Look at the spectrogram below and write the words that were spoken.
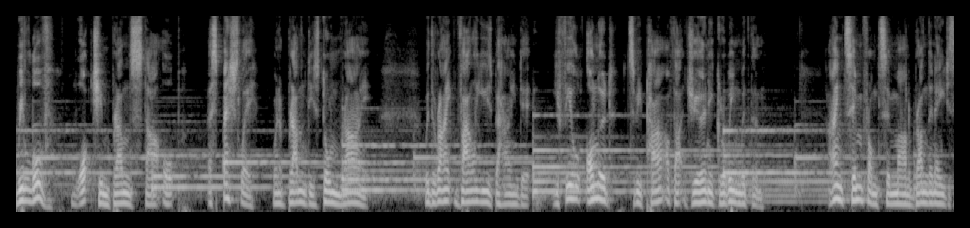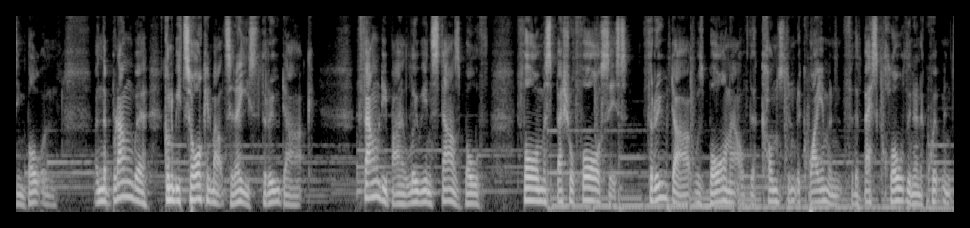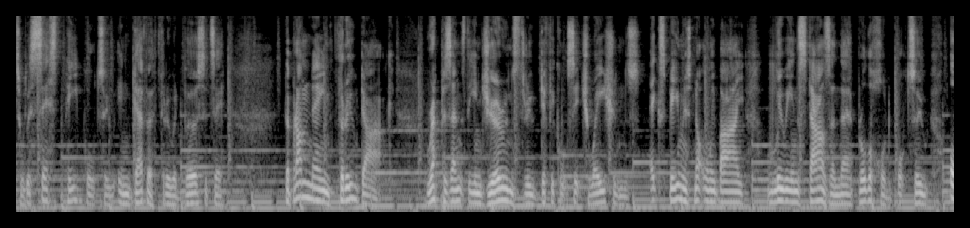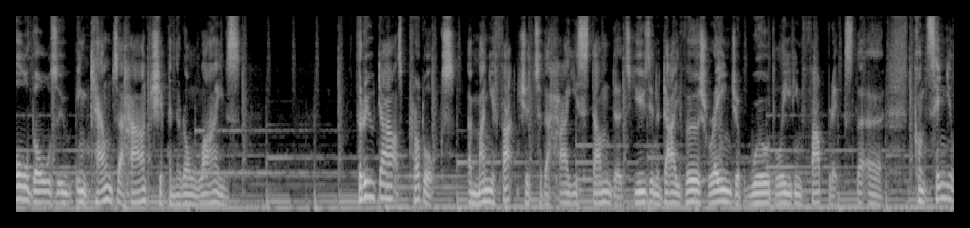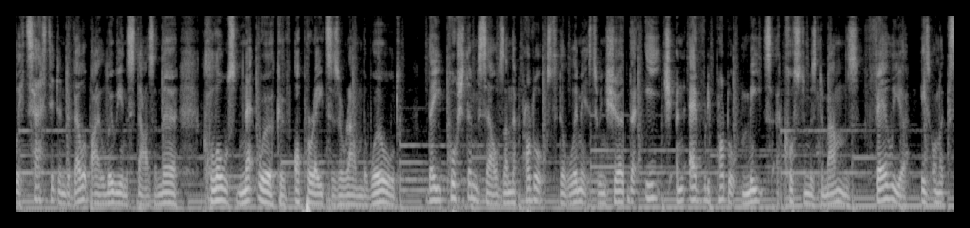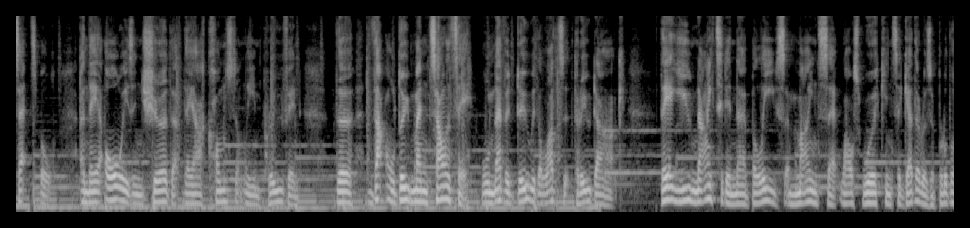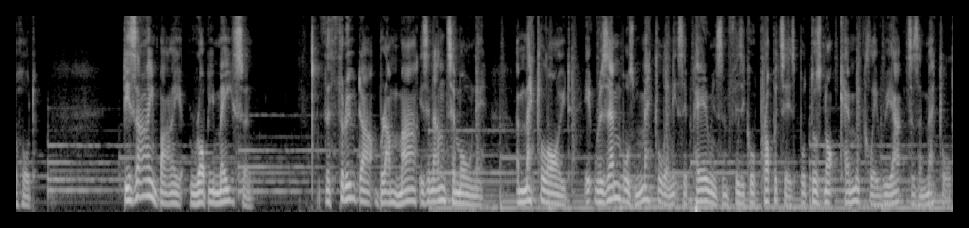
We love watching brands start up, especially when a brand is done right, with the right values behind it. You feel honoured to be part of that journey growing with them. I'm Tim from Tim Marner Branding Agency in Bolton, and the brand we're going to be talking about today is ThruDark. Founded by Louis and Staz, both former Special Forces ThruDark was born out of the constant requirement for the best clothing and equipment to assist people to endeavour through adversity. The brand name ThruDark represents the endurance through difficult situations, experienced not only by Louis and Staz and their brotherhood, but to all those who encounter hardship in their own lives. ThruDark's products are manufactured to the highest standards using a diverse range of world leading fabrics that are continually tested and developed by Louis and Staz and their close network of operators around the world. They push themselves and their products to the limits to ensure that each and every product meets a customer's demands. Failure is unacceptable and they always ensure that they are constantly improving the that'll do mentality will never do with the lads at ThruDark. They are united in their beliefs and mindset whilst working together as a brotherhood. Designed by Robbie Mason, the ThruDark brand mark is an antimony, a metalloid. It resembles metal in its appearance and physical properties but does not chemically react as a metal.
